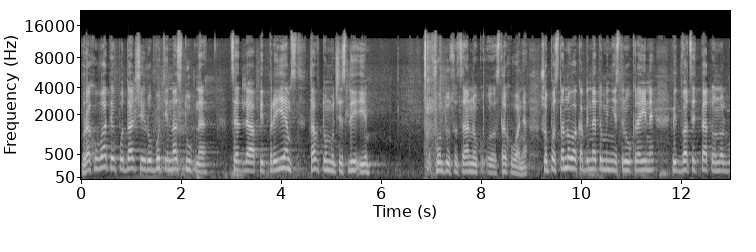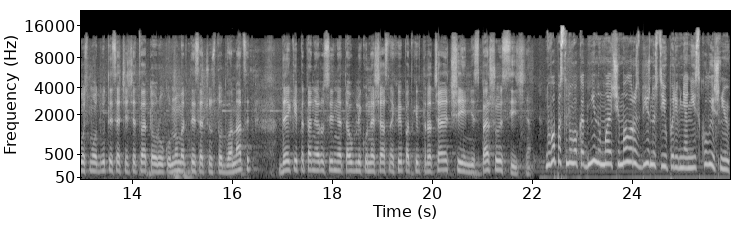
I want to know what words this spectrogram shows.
Врахувати в подальшій роботі наступне. Це для підприємств та в тому числі і Фонду соціального е, страхування, що постанова Кабінету міністрів України від 25.08.2004 року номер 1112 деякі питання розслідування та обліку нещасних випадків втрачає чинність з 1 січня. Нова постанова Кабміну має чимало розбіжностей у порівнянні із колишньою.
